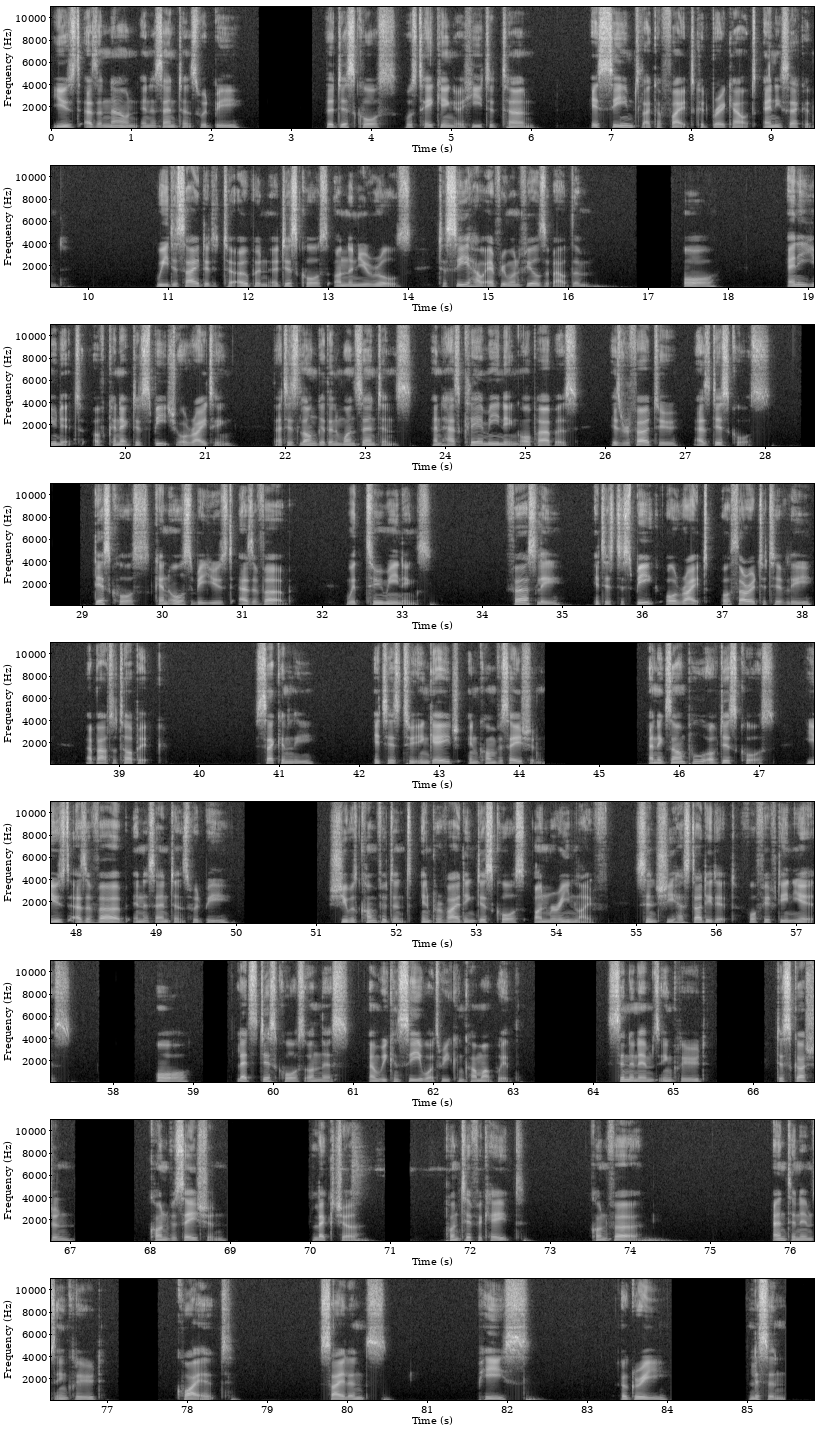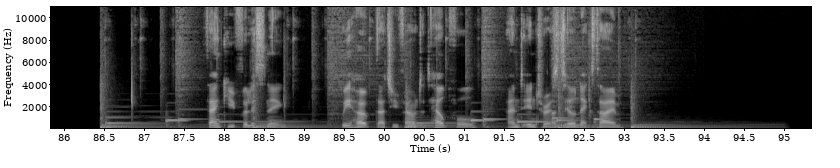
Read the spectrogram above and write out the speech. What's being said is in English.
used as a noun in a sentence would be The discourse was taking a heated turn. It seemed like a fight could break out any second. We decided to open a discourse on the new rules to see how everyone feels about them. Or, any unit of connected speech or writing that is longer than one sentence and has clear meaning or purpose is referred to as discourse. Discourse can also be used as a verb, with two meanings. Firstly, it is to speak or write authoritatively about a topic. Secondly, it is to engage in conversation. An example of discourse used as a verb in a sentence would be She was confident in providing discourse on marine life since she has studied it for 15 years. Or, let's discourse on this and we can see what we can come up with. Synonyms include discussion, conversation, lecture, pontificate, confer. Antonyms include quiet, silence, peace, agree, Listen. Thank you for listening. We hope that you found it helpful and interesting. Until next time.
